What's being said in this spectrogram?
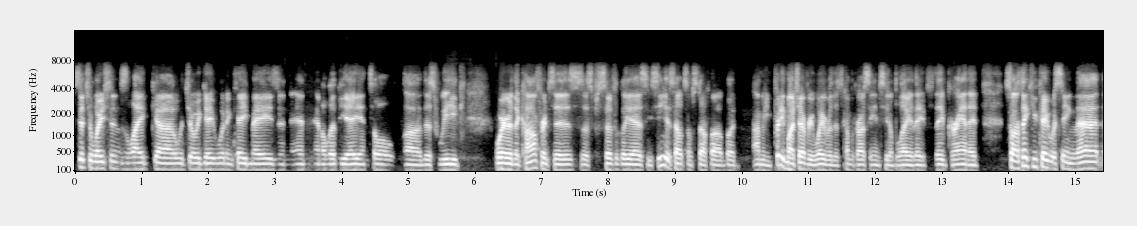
situations like uh, with Joey Gatewood and Cade Mays and, and, and Olivier until uh, this week, where the conferences, uh, specifically SEC, has held some stuff up. But I mean, pretty much every waiver that's come across the NCAA, they've they've granted. So I think UK was seeing that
